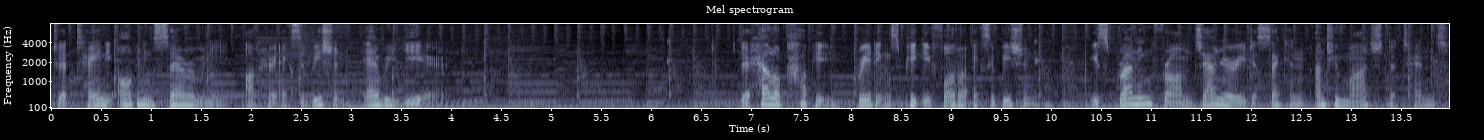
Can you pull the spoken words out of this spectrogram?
to attend the opening ceremony of her exhibition every year. The Hello Puppy Greetings Piggy photo exhibition is running from January the 2nd until March the 10th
